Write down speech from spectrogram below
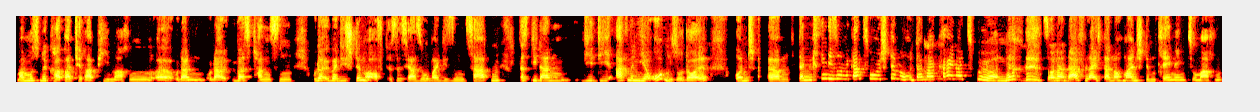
man muss eine Körpertherapie machen äh, oder, oder übers Tanzen oder über die Stimme. Oft ist es ja so bei diesen Zarten, dass die dann, die, die atmen hier oben so doll und ähm, dann kriegen die so eine ganz hohe Stimme und da mag mhm. keiner zuhören, ne? Mhm. sondern da vielleicht dann nochmal ein Stimmtraining zu machen.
